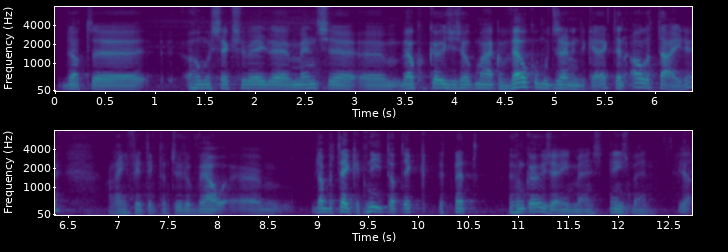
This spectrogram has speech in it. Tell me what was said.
dat eh, homoseksuele mensen, ehm, welke keuzes ook maken, welkom moeten zijn in de kerk, ten alle tijden. Alleen vind ik natuurlijk wel, ehm, dat betekent niet dat ik het met hun keuze een ben- eens ben. Ja.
